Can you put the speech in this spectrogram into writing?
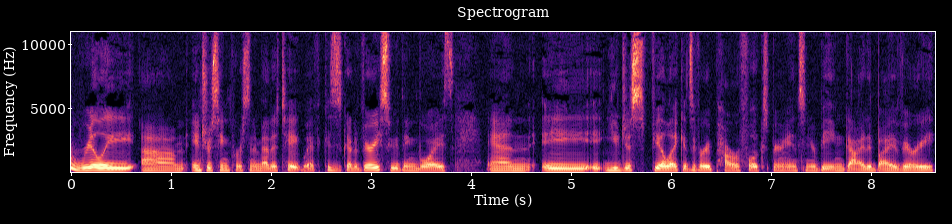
a really um, interesting person to meditate with because he's got a very soothing voice and a, you just feel like it's a very powerful experience and you're being guided by a very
